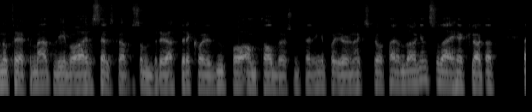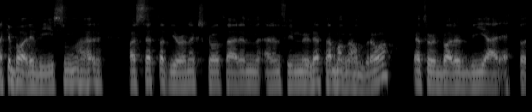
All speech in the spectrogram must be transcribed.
noterte meg at vi var selskapet som brøt rekorden på antall børsnoteringer på Euronex Growth her om dagen. Så det er helt klart at det er ikke bare vi som er, har sett at Euronex Growth er en, er en fin mulighet, det er mange andre òg. Jeg tror bare vi, et,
